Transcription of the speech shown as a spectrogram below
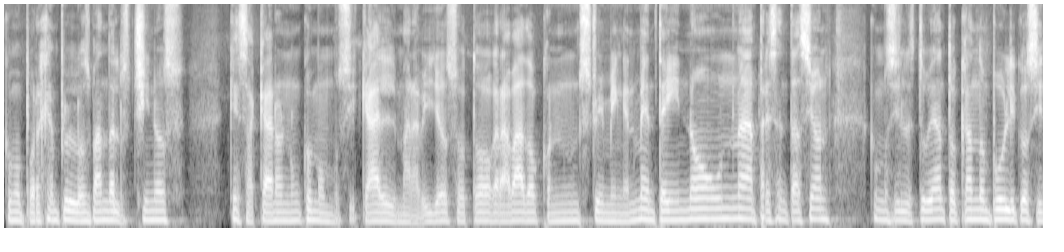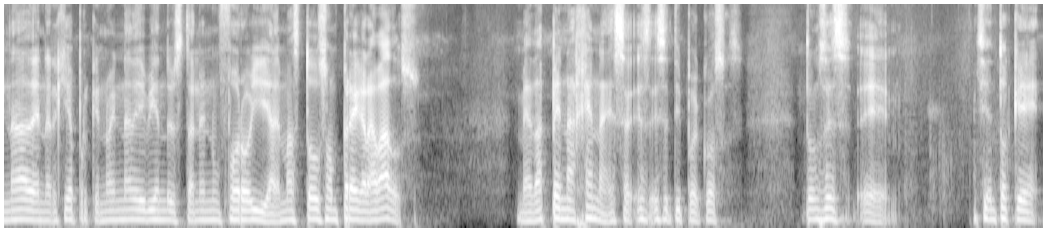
como por ejemplo los vándalos chinos que sacaron un como musical maravilloso, todo grabado con un streaming en mente y no una presentación como si le estuvieran tocando en público sin nada de energía porque no hay nadie viendo, están en un foro y además todos son pregrabados. Me da pena ajena ese, ese tipo de cosas. Entonces, eh, siento que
